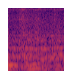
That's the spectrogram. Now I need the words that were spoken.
Thank you.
